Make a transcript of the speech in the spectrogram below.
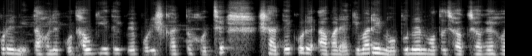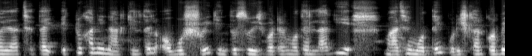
করে নিই তাহলে কোথাও গিয়ে দেখবে পরিষ্কার তো হচ্ছে, সাথে করে আবার একেবারেই নতুনের মতো ঝকঝকে হয়ে যাচ্ছে। তাই একটুখানি নারকেল তেল অবশ্যই কিন্তু সুইচ বোর্ডের মধ্যে লাগিয়ে মাঝে মধ্যেই পরিষ্কার করবে।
